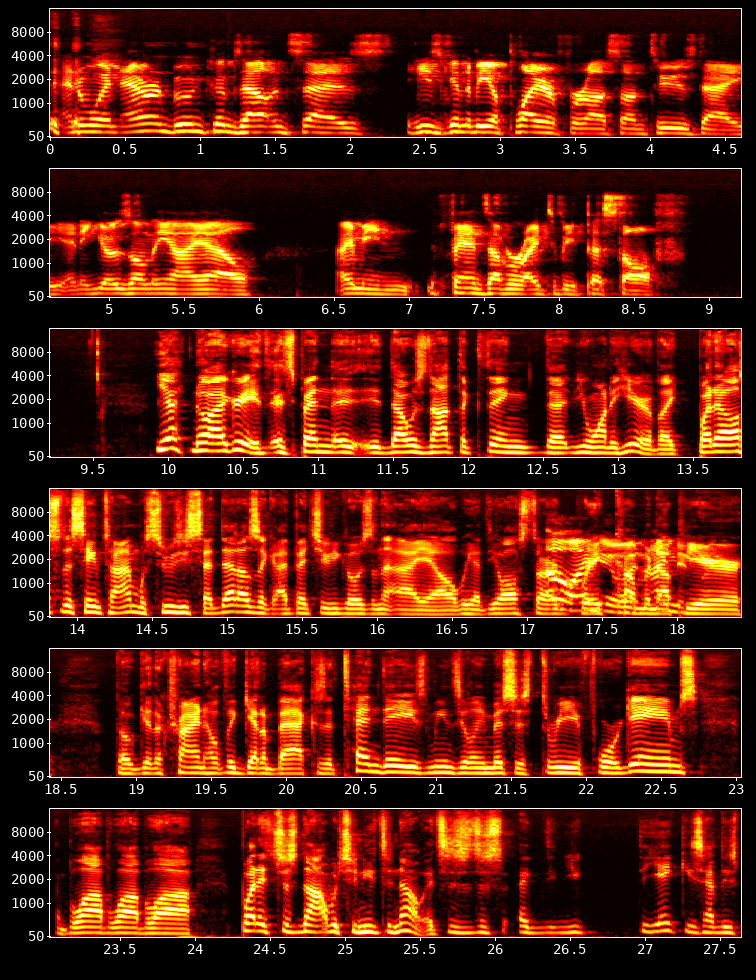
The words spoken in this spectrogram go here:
And when Aaron Boone comes out and says he's going to be a player for us on Tuesday and he goes on the IL, I mean, fans have a right to be pissed off. Yeah, no, I agree. It, has been it, that was not the thing that you want to hear. Like, but also at the same time, when Susie said that, I was like, I bet you he goes on the IL. We have the All Star Oh, break coming up here. They'll get they'll try and hopefully get him back because at ten days means he only misses three or four games and blah blah blah. But it's just not what you need to know. It's just, just uh, you, the Yankees have these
